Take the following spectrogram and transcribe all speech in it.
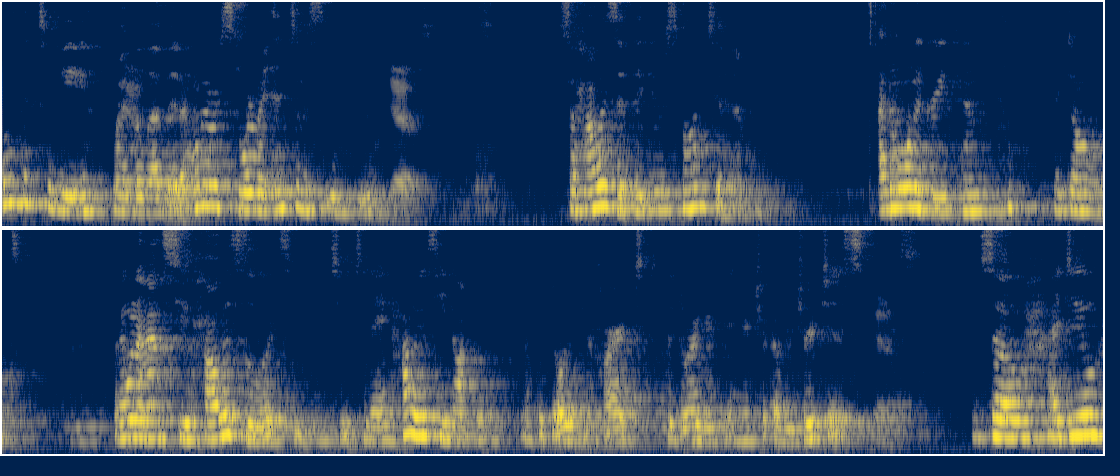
Open to me, my beloved. I want to restore my intimacy with you. Yes. So, how is it that you respond to Him? I don't want to grieve Him. I don't. But I want to ask you, how is the Lord speaking to you today? How is He knocking at the door of your heart, the door of your, in your, of your churches? Yes. And so I do,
